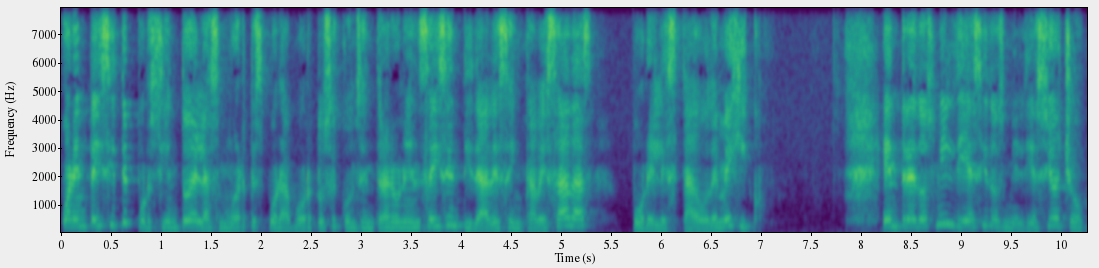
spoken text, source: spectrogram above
47% de las muertes por aborto se concentraron en seis entidades encabezadas por el Estado de México. Entre 2010 y 2018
